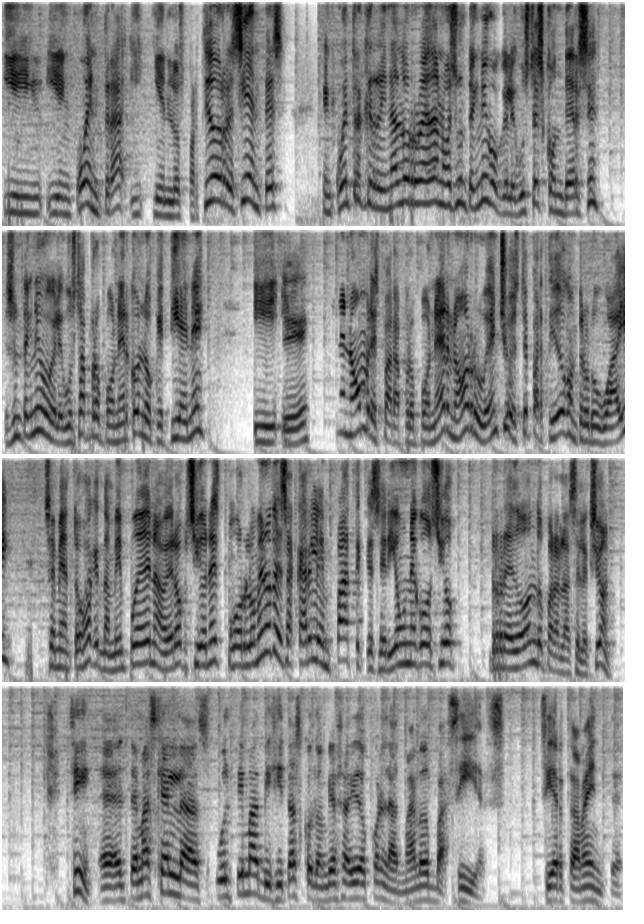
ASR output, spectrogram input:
y, encuentra, y, en los partidos recientes, encuentra que Reinaldo Rueda no es un técnico que le gusta esconderse, es un técnico que le gusta proponer con lo que tiene y, tiene nombres para proponer, ¿no? Rubencho, este partido contra Uruguay se me antoja que también pueden haber opciones, por lo menos de sacar el empate, que sería un negocio redondo para la selección. Sí, eh, el tema es que en las últimas visitas Colombia se ha ido con las manos vacías, ciertamente.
